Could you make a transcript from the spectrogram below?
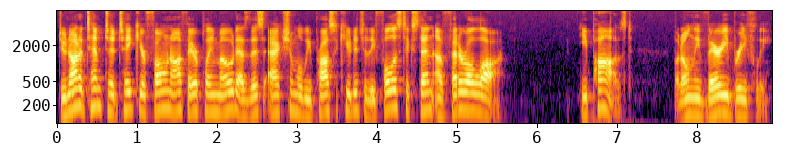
Do not attempt to take your phone off airplane mode as this action will be prosecuted to the fullest extent of federal law. He paused, but only very briefly,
